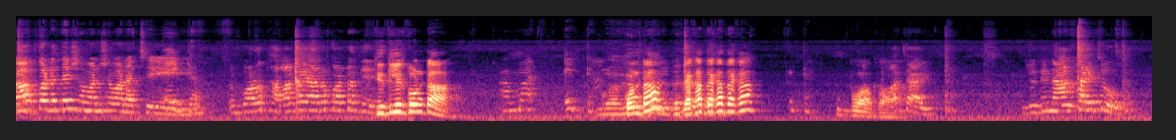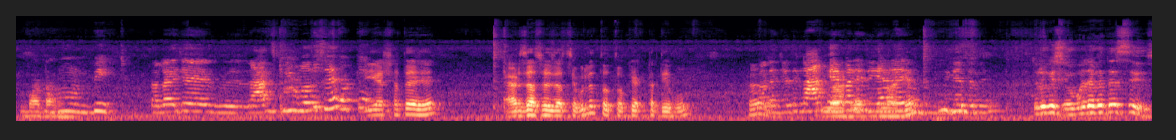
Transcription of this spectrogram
সব কটাতে সমান সমান আছে। বড় থালাটায় আরও কটা দে। তিতলির কোনটা? কোনটা? দেখা দেখা দেখা। বাবা। চাই। যদি না খাইছো বাটা। বিট। তাহলে এই যে রাজ কি বলছে রিয়ার সাথে অ্যাডজাস্ট হয়ে যাচ্ছে বুঝলে তো তোকে একটা দেবো। হ্যাঁ? মানে যদি না খেয়ে মানে খেয়ে- রিয়া দিয়ে দেবে। তোর কি সেও বাজা খেতে এসছিস?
